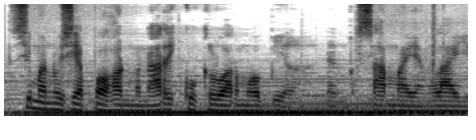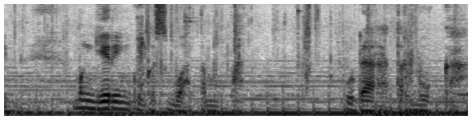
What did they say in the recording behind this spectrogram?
si manusia pohon menarikku keluar mobil dan bersama yang lain menggiringku ke sebuah tempat. Udara terbuka.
